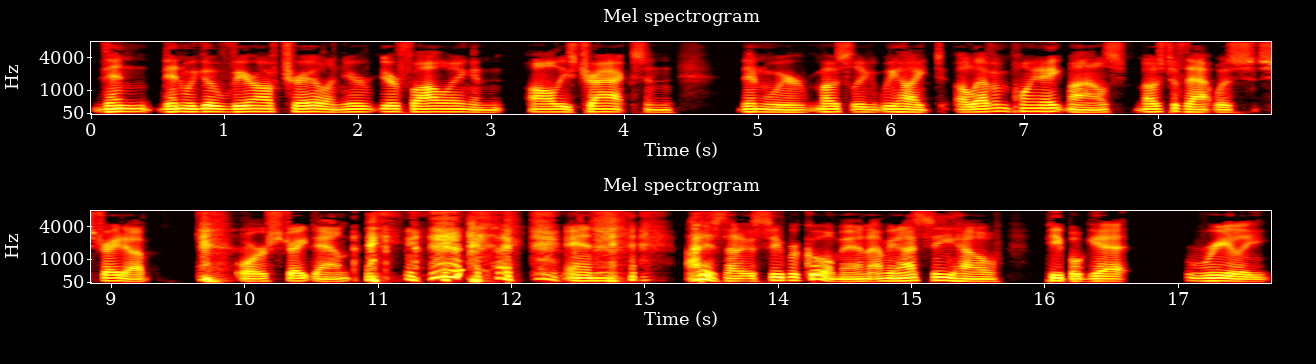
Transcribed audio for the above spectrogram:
Then, then we go veer off trail and you're, you're following and all these tracks and, then we're mostly, we hiked 11.8 miles. Most of that was straight up or straight down. and I just thought it was super cool, man. I mean, I see how people get really,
